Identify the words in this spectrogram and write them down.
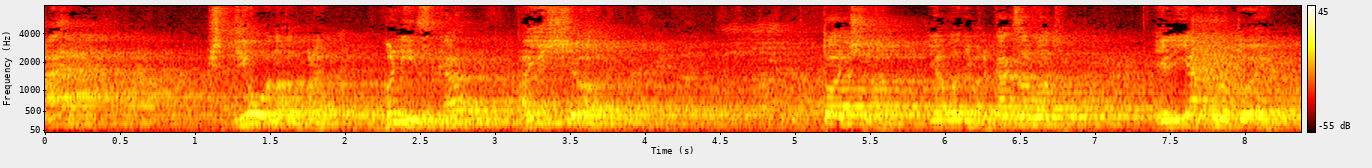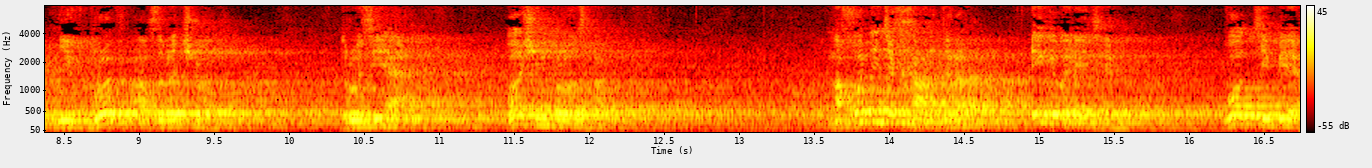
А? Шпиона отправить. Близко. А еще? Точно. Я Владимир. Как зовут? Илья Крутой. Не в бровь, а в зрачок. Друзья, очень просто. Находите Хантера и говорите, вот тебе,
